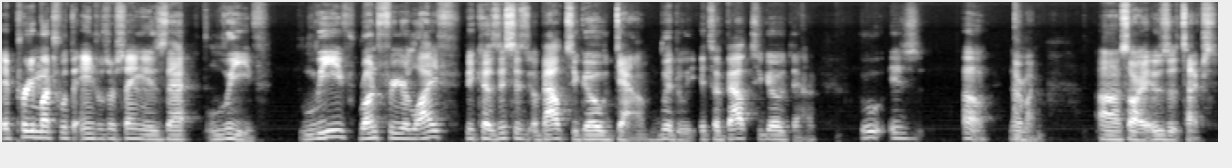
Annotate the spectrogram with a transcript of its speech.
it pretty much what the angels are saying is that leave. Leave, run for your life because this is about to go down. Literally, it's about to go down. Who is? Oh, never mind. Uh, sorry, it was a text.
